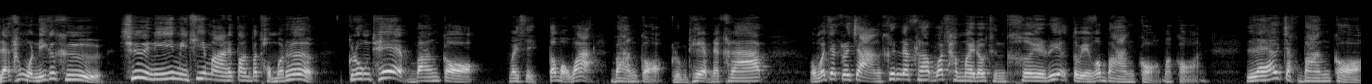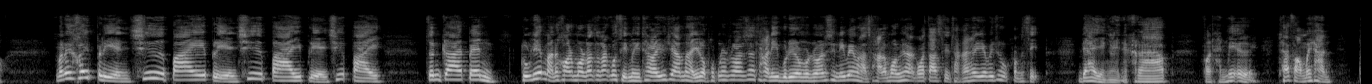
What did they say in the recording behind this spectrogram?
และทั้งหมดนี้ก็คือ ชื่อนี้มีที่มาในตอนปฐมฤกษ์กรุงเทพบางกอก ไม่สิ ต้องบอกว่าบางกอกกรุงเทพนะครับ หวังว่าจะกระจ่างขึ้นนะครับ ว่าทำไมเราถึงเคยเรียกตัวเองว่าบางกอกมาก่อน แล้วจากบางกอกมันค่อยๆเปลี่ยนชื่อไปเปลี่ยนชื่อไป เปลี่ยนชื่อไป จนกลายเป็นกรุงเทพมหานครมรรัตนโกสินทร์มหิทรายุทธยามหาวิทยาลัยพบนราชธานีบุรีรัมย์มรราชนิเวศมหาสารมรพิหารกวตาสิทธาคาทยวิทุกรรมสิทธิ์ได้ยังไงนะครับฟังทันไม่เอ่ยถ้าฟังไม่ทันไป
